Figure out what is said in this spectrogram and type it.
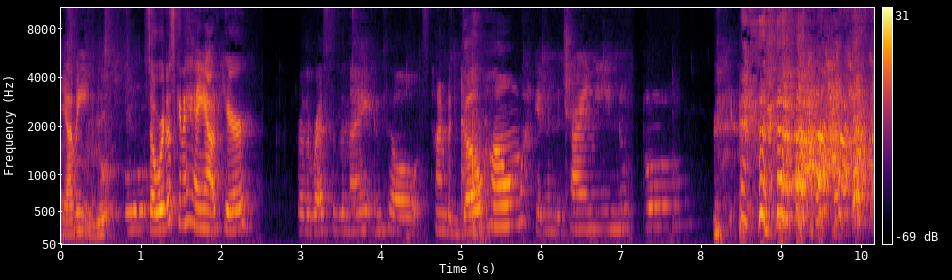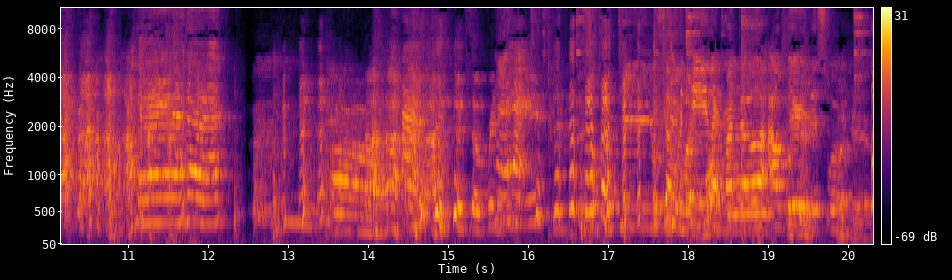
Yummy. So we're just gonna hang out here for the rest of the night until it's time to go home. Getting the Chinese noodles. so pretty. So pretty, like my dog out there, this one. Okay, okay.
